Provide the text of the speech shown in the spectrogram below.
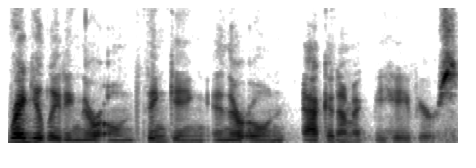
regulating their own thinking and their own academic behaviors.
